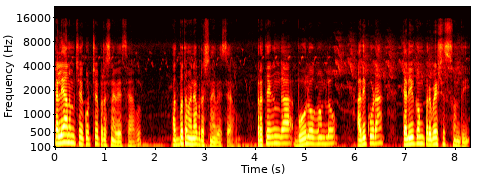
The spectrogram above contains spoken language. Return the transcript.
కళ్యాణం చేకూర్చే ప్రశ్న వేశావు. అద్భుతమైన ప్రశ్న వేశావు ప్రత్యేకంగా భూలోకంలో అది కూడా కలియుగం ప్రవేశిస్తుంది.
